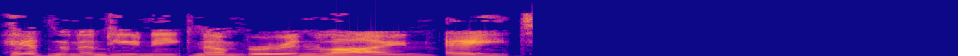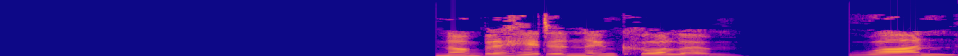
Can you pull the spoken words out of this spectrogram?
Hidden and unique number in line. 8 number hidden in column 1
